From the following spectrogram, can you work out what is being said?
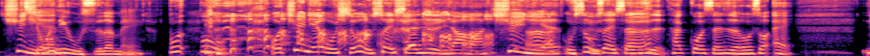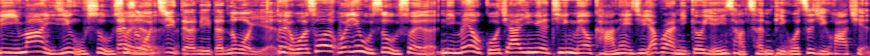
去年，请问你五十了没？不不，我去年五十五岁生日，你知道吗？去年五十五岁生日，他过生日，我说：“哎、欸，你妈已经五十五岁了。”但是我记得你的诺言。对，我说我已经五十五岁了，你没有国家音乐厅，没有卡内基，要不然你给我演一场成品，我自己花钱，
